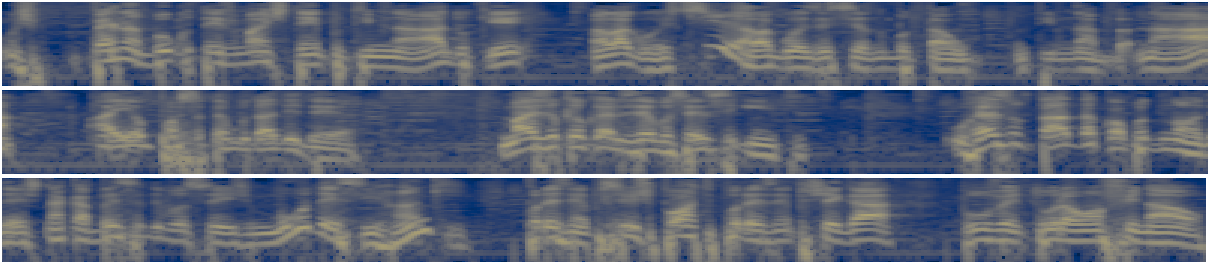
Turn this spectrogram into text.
os, Pernambuco teve mais tempo time na A do que Alagoas. Se Alagoas esse ano botar um, um time na, na A, aí eu posso até mudar de ideia. Mas o que eu quero dizer a vocês é o seguinte. O resultado da Copa do Nordeste na cabeça de vocês muda esse ranking? Por exemplo, se o esporte, por exemplo, chegar porventura a uma final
